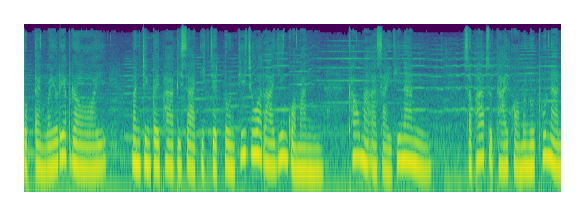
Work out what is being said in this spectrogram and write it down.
ตกแต่งไว้เรียบร้อย มันจึงไปพาปีศาจอีกเจ็ดตนที่ชั่วร้ายยิ่งกว่ามัน เข้ามาอาศัยที่นั่น สภาพสุดท้ายของมนุษย์ผู้นั้น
